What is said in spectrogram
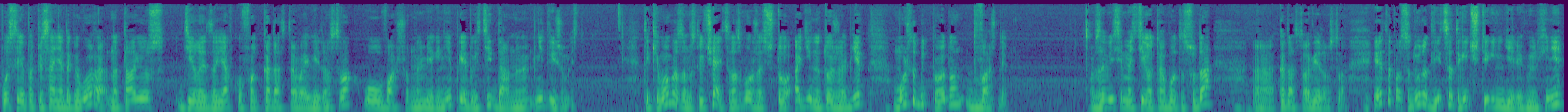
После подписания договора нотариус делает заявку в кадастровое ведомство о вашем намерении приобрести данную недвижимость. Таким образом, исключается возможность, что один и тот же объект может быть продан дважды. В зависимости от работы суда, э, кадастрового ведомства, эта процедура длится 3-4 недели в Мюнхене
